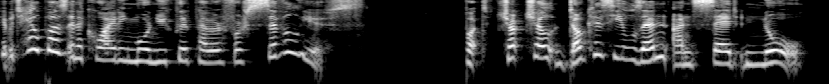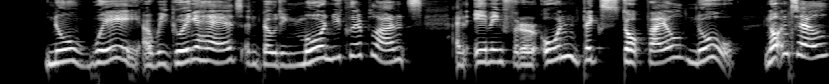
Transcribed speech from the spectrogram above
it would help us in acquiring more nuclear power for civil use. But Churchill dug his heels in and said no. No way are we going ahead and building more nuclear plants and aiming for our own big stockpile. No, not until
